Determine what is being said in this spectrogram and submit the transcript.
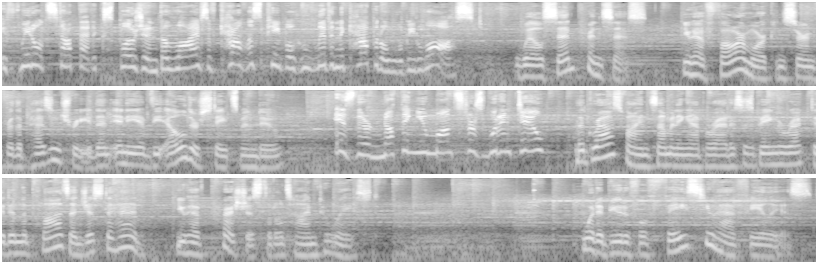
If we don't stop that explosion, the lives of countless people who live in the capital will be lost. Well said, Princess. You have far more concern for the peasantry than any of the elder statesmen do. Is there nothing you monsters wouldn't do? The Grousevine summoning apparatus is being erected in the plaza just ahead. You have precious little time to waste. What a beautiful face you have, Felius.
